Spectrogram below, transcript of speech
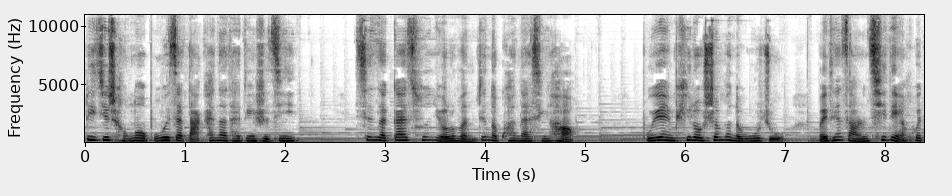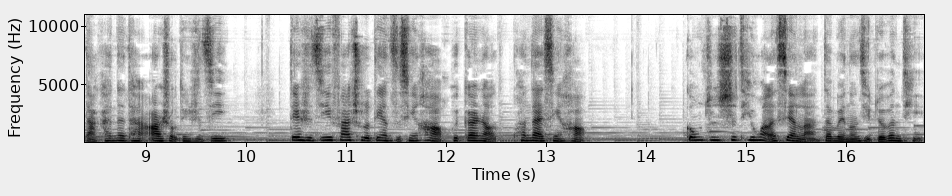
立即承诺不会再打开那台电视机。现在该村有了稳定的宽带信号。不愿意披露身份的屋主每天早上七点会打开那台二手电视机，电视机发出的电子信号会干扰宽带信号。工程师替换了线缆，但未能解决问题。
